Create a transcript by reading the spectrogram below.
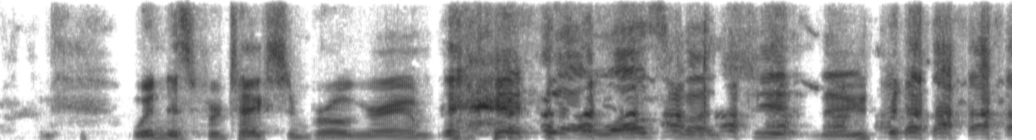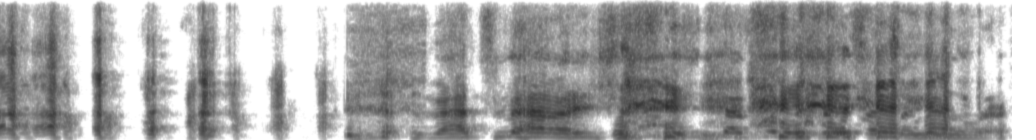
"Witness protection program." I lost my shit, dude. That's Mallory. She, she's got such a sense of humor.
